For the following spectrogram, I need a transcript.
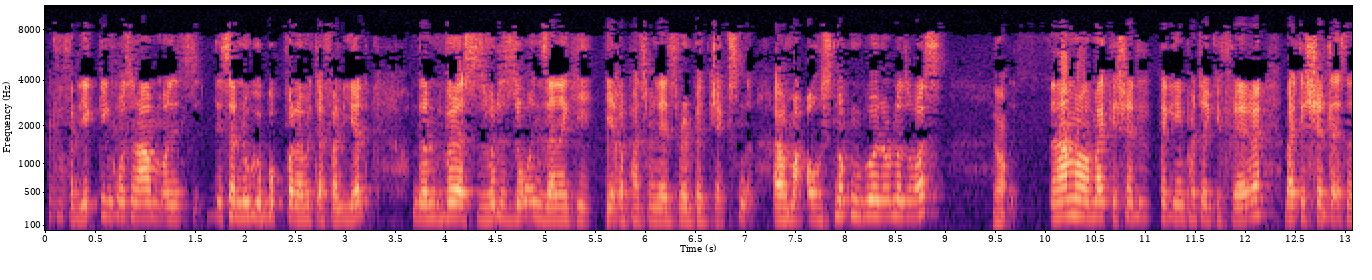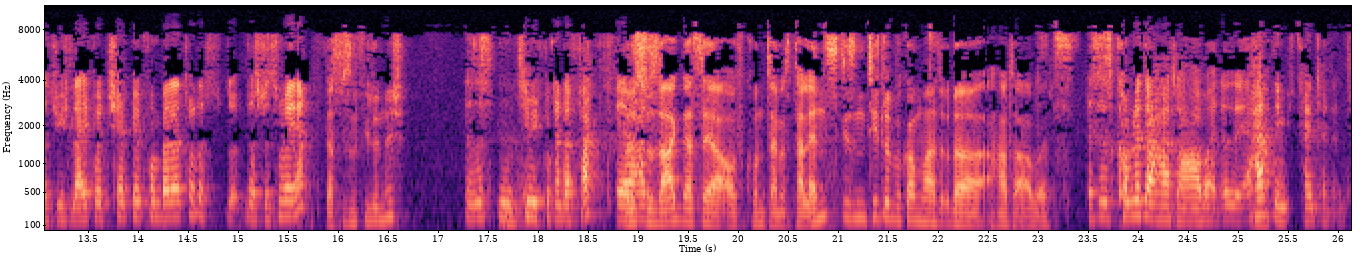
Kämpfe verliert gegen große Namen und jetzt ist er nur gebuckt worden, damit er verliert. Und dann würde es, würde es so in seiner Karriere passen, wenn er jetzt Rampage Jackson einfach mal ausnocken würde oder sowas. Ja. Dann haben wir noch Michael Chandler gegen Patrick Frere. Michael Chandler ist natürlich Lightweight Champion von Bellator, das, das wissen wir ja. Das wissen viele nicht. Das ist ein ziemlich bekannter Fakt. Er Würdest hat, du sagen, dass er aufgrund seines Talents diesen Titel bekommen hat oder harte Arbeit? es ist komplette harte Arbeit. Also er hat Ja. nämlich kein Talent.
